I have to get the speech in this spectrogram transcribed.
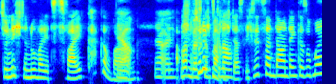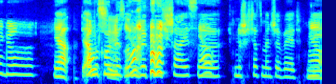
zunichte, nur weil jetzt zwei Kacke waren. Ja, ich Aber natürlich mache genau. ich das. Ich sitze dann da und denke so, mein Gott. Ja, der arme Kunde ist ja. unglücklich, scheiße. Ja. Ich bin der schlechteste Mensch der Welt. Ja.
